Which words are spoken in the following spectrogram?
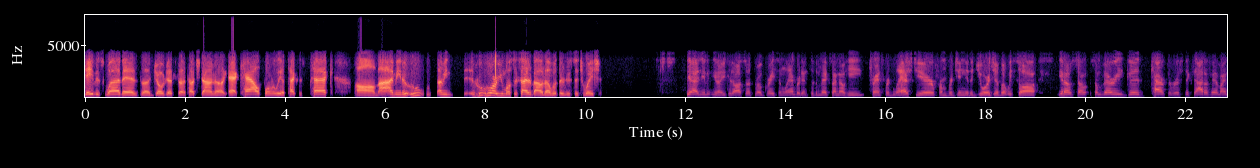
Davis Webb, as uh, Joe just uh, touched on, uh, at Cal, formerly of Texas Tech. Um, I, I mean, who, who? I mean, who who are you most excited about uh, with their new situation? Yeah, and you, you know you could also throw Grayson Lambert into the mix. I know he transferred last year from Virginia to Georgia, but we saw, you know, some some very good characteristics out of him. I,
